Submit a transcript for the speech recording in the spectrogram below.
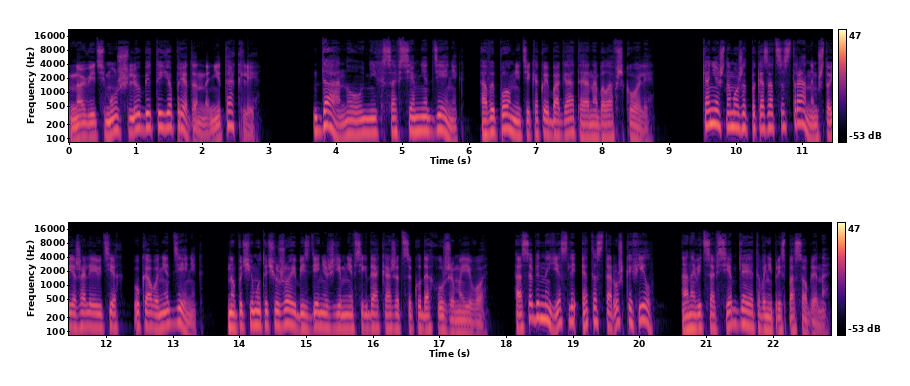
«Но ведь муж любит ее преданно, не так ли?» «Да, но у них совсем нет денег, а вы помните, какой богатой она была в школе. Конечно, может показаться странным, что я жалею тех, у кого нет денег, но почему-то чужое безденежье мне всегда кажется куда хуже моего. Особенно если это старушка Фил. Она ведь совсем для этого не приспособлена.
